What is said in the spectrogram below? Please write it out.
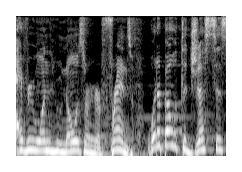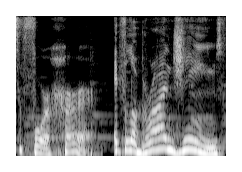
everyone who knows her, her friends? What about the justice for her? If LeBron James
